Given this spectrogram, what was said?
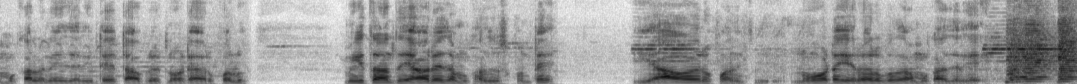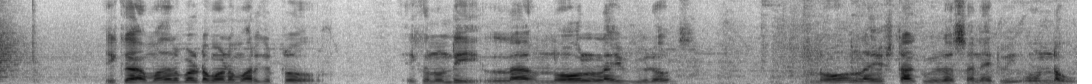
అమ్మకాలు అనేవి జరిగితే టాప్ రేట్ నూట యాభై రూపాయలు. మిగతా అంతా యావరేజ్ అమ్మకాలు చూసుకుంటే యాభై రూపాయల నుంచి నూట ఇరవై రూపాయలు అమ్మకాలు జరిగాయి. ఇక మదనపల్లి టమాటా మార్కెట్లో ఇక నుండి no live videos no live stock videos అనేటివి ఉండవు.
